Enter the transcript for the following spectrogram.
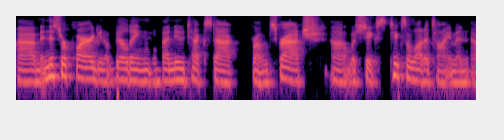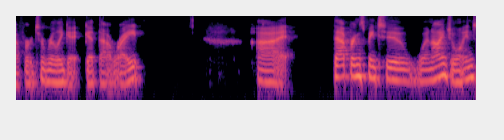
Um, and this required, you know, building a new tech stack from scratch, uh, which takes takes a lot of time and effort to really get get that right. Uh, that brings me to when I joined,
